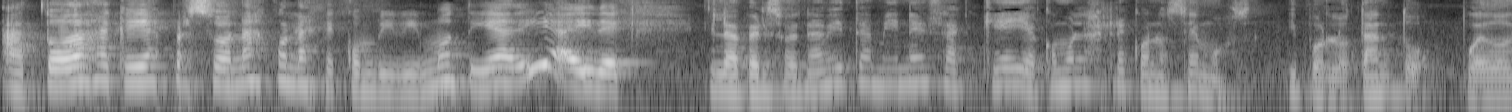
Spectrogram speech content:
a todas aquellas personas con las que convivimos día a día y de Y la persona vitamina es aquella, ¿cómo las reconocemos? Y por lo tanto, puedo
